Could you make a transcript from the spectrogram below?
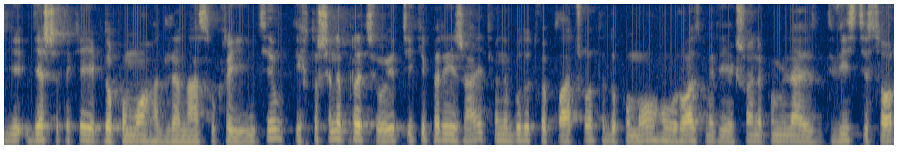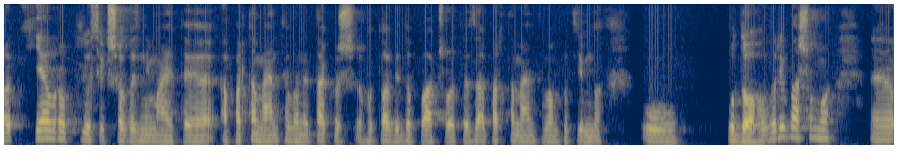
Є- ще таке, як допомога для нас, українців. Ті, хто ще не працюють, тільки переїжджають, вони будуть виплачувати допомогу у розмірі, якщо я не помиляюсь, 240 євро. Плюс, якщо ви знімаєте апартаменти, вони також готові доплачувати за апартаменти. Вам потрібно у, у договорі вашому е,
